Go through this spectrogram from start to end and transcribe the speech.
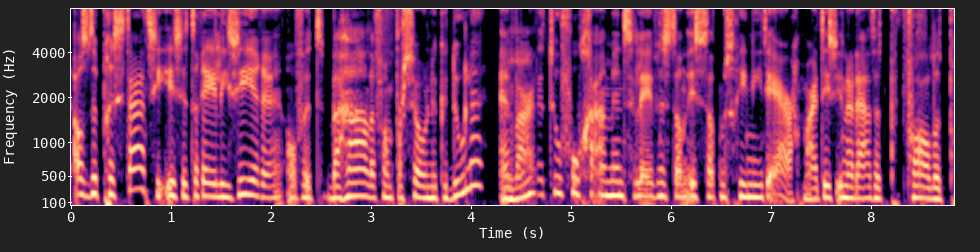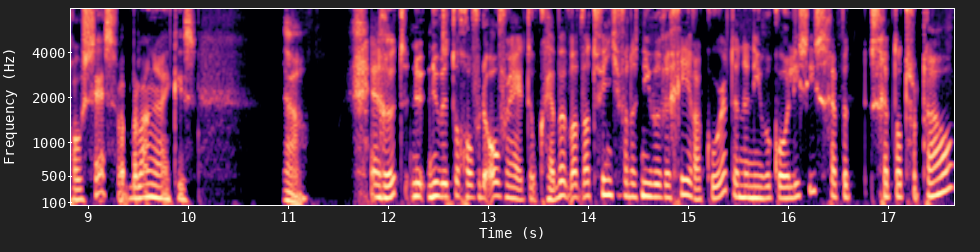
Als de prestatie is het realiseren of het behalen van persoonlijke doelen. en mm waarde toevoegen aan mensenlevens. dan is dat misschien niet erg. Maar het is inderdaad het, vooral het proces wat belangrijk is. Ja. En Rut, nu, nu we het toch over de overheid ook hebben... Wat, wat vind je van het nieuwe regeerakkoord en de nieuwe coalitie? Schept, het, schept dat vertrouwen?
